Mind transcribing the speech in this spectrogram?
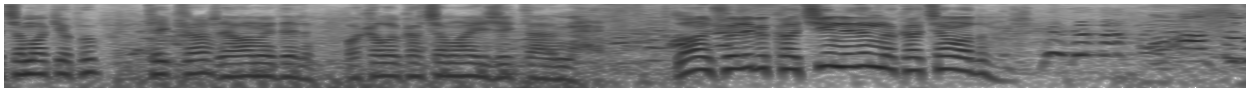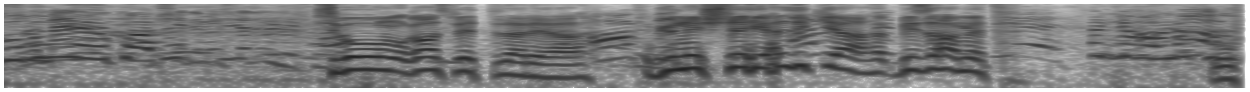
kaçamak yapıp tekrar devam edelim. Bakalım kaçamağı yiyecekler mi? Lan şöyle bir kaçayım dedim de kaçamadım. Sibop'un niye yok abi? Sibobumu gasp ettiler ya. Güneşliğe geldik ya. Bir zahmet. Oluyor.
